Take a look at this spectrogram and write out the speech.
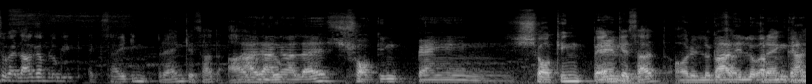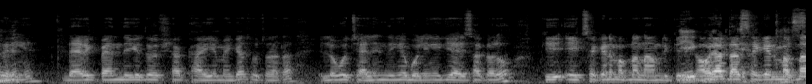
सो गाइस आज हम लोग एक एक्साइटिंग प्रैंक के साथ आज आज आने वाला है शॉकिंग पैंग शॉकिंग पेन। के साथ और इन लोग प्रैंक करेंगे। डायरेक्ट पेन देंगे तो शक खाएँगे मैं क्या सोच रहा था? इन लोगों को चैलेंज देंगे बोलेंगे कि ऐसा करो कि एक सेकंड में अपना नाम लिख के दिखाओ या दस सेकंड में अपना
